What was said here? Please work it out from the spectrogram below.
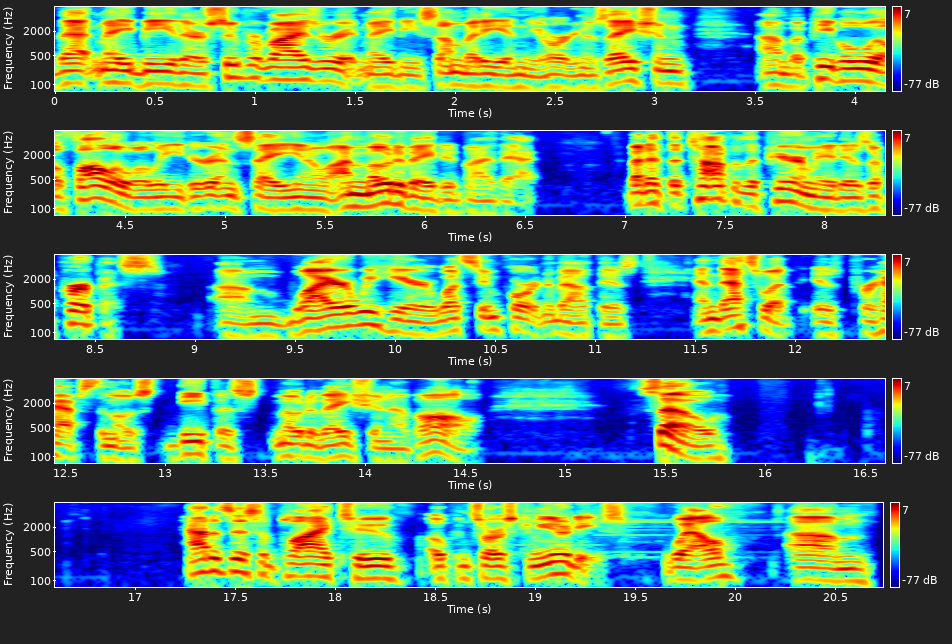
That may be their supervisor, it may be somebody in the organization, um, but people will follow a leader and say, you know, I'm motivated by that. But at the top of the pyramid is a purpose. Um, why are we here? What's important about this? And that's what is perhaps the most deepest motivation of all. So how does this apply to open source communities? Well, um,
